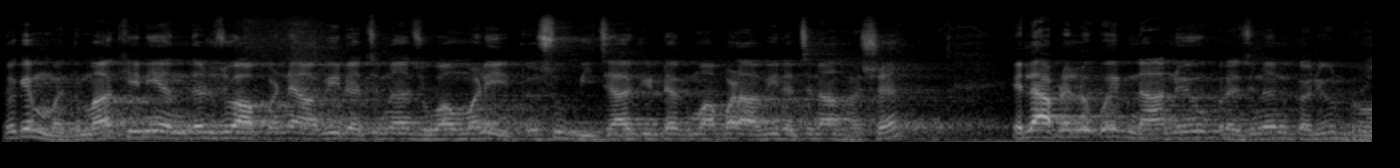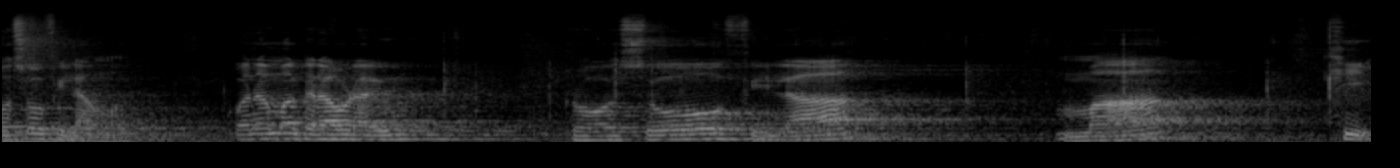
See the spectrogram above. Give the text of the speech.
તો કે મધમાખીની અંદર જો આપણને આવી રચના જોવા મળી, તો શું બીજા કીટકમાં પણ આવી રચના હશે? એટલે આપણે લોકો એક નાનું એવું પ્રજનન કર્યું ડ્રોસોફિલામાં. કોનામાં કરાવડાયું? ડ્રોસોફિલા માખી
